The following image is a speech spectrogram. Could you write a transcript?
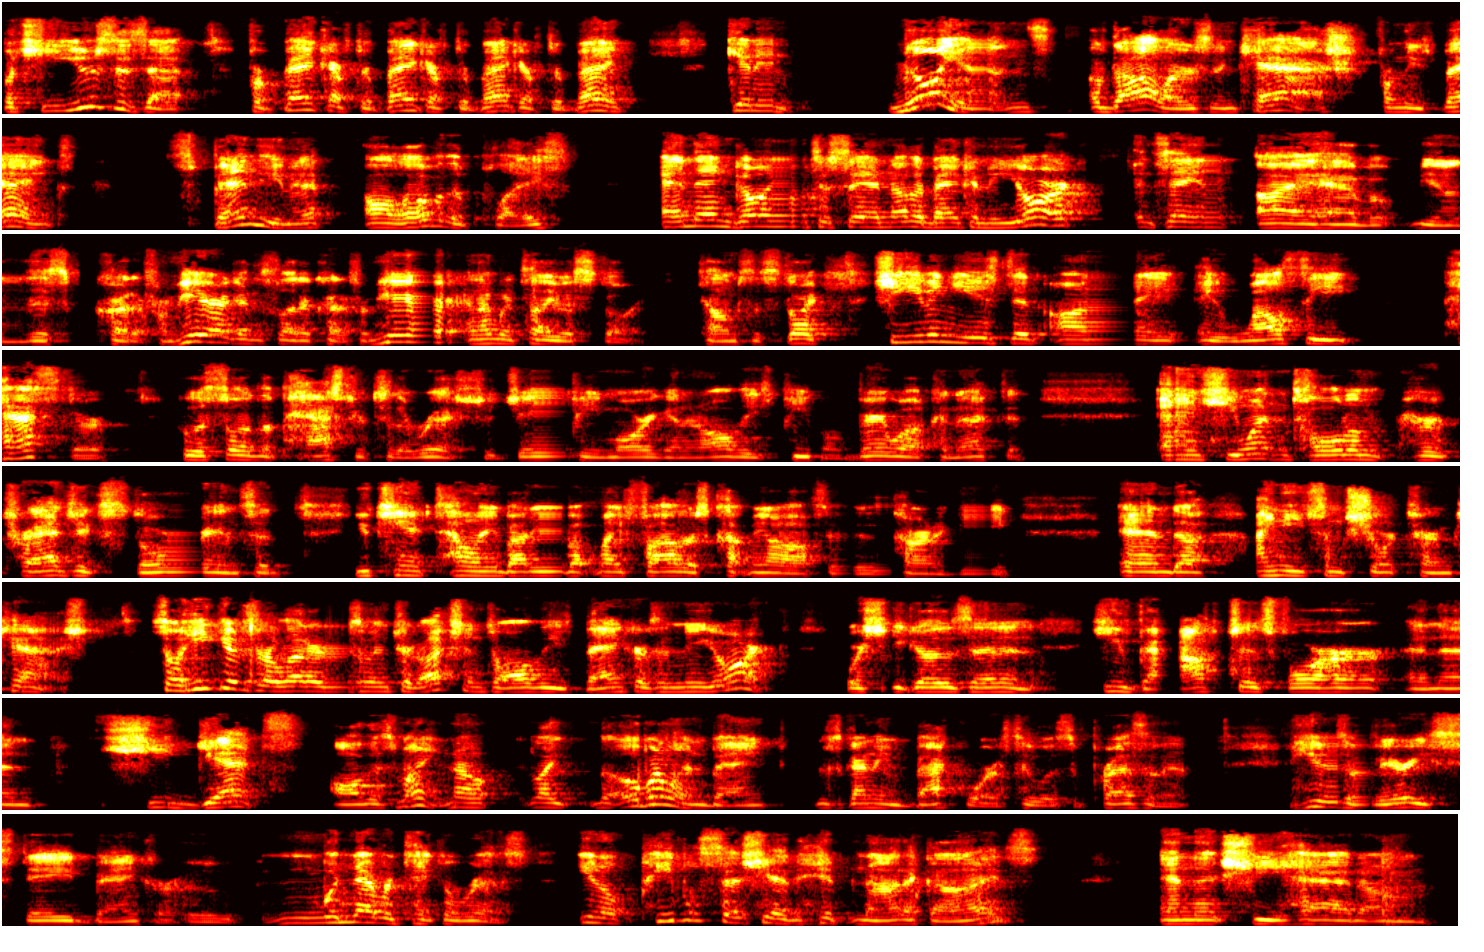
But she uses that for bank after bank after bank after bank, getting millions of dollars in cash from these banks spending it all over the place, and then going to say another bank in New York and saying, I have you know this credit from here, I got this letter credit from here, and I'm going to tell you a story. Tell them the story. She even used it on a, a wealthy pastor who was sort of the pastor to the rich, to J.P. Morgan and all these people, very well connected. And she went and told him her tragic story and said, "You can't tell anybody, but my father's cut me off at Carnegie, and uh, I need some short-term cash." So he gives her letters of introduction to all these bankers in New York, where she goes in and he vouches for her, and then she gets all this money. Now, like the Oberlin Bank, there's a guy named Beckworth who was the president. He was a very staid banker who would never take a risk. You know, people said she had hypnotic eyes and that she had um,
